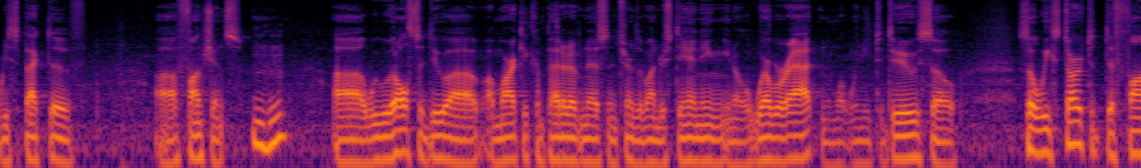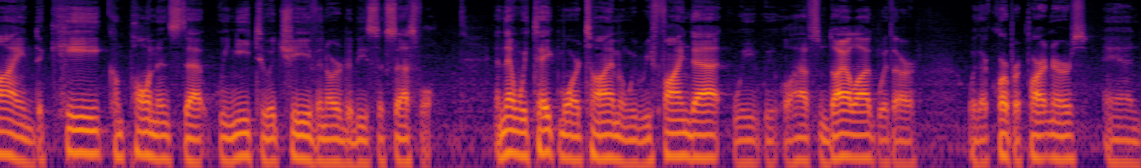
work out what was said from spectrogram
respective uh, functions. Mm-hmm. Uh, we would also do a, a, market competitiveness in terms of understanding, you know, where we're at and what we need to do. So, so we start to define the key components that we need to achieve in order to be successful. And then we take more time and we refine that. We, we will have some dialogue with our, with our corporate partners, and,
